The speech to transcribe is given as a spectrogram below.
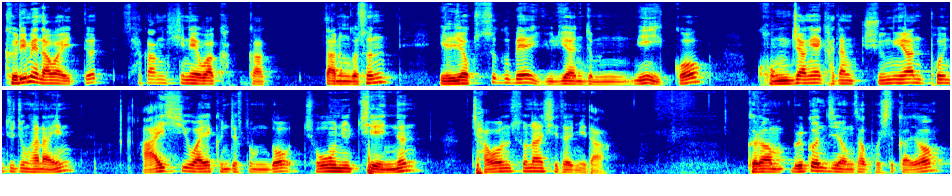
그림에 나와 있듯 사강 시내와 각각 다는 것은 인력 수급에 유리한 점이 있고 공장의 가장 중요한 포인트 중 하나인 ICU와의 근접성도 좋은 위치에 있는 자원순환 시설입니다. 그럼 물건지 영상 보실까요?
